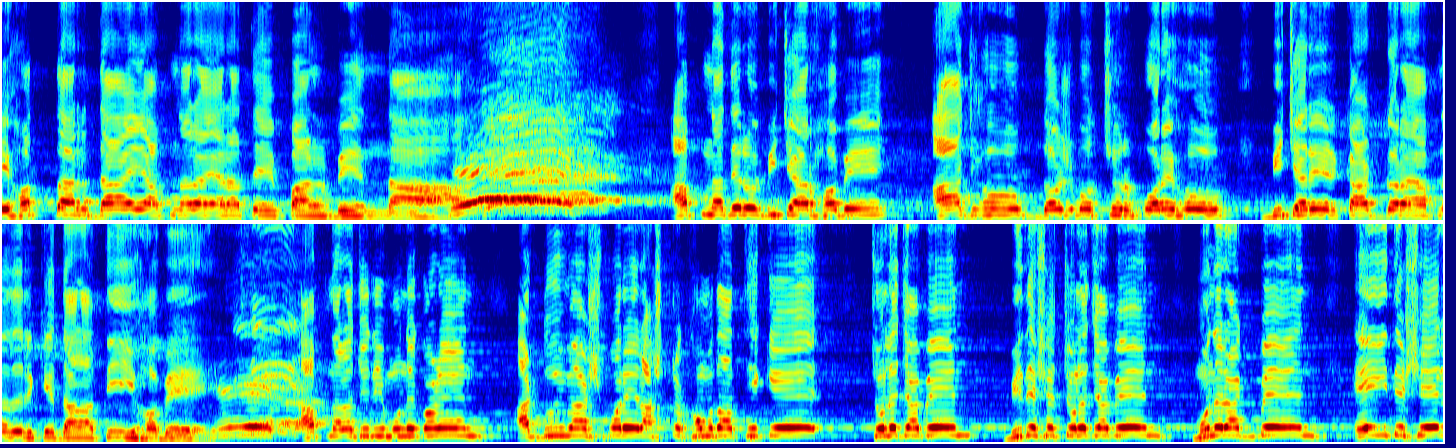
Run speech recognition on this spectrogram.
এই হত্যার দায় আপনারা এড়াতে পারবেন না। আপনাদেরও বিচার হবে, আজ হোক, দশ বছর পরে হোক, বিচারের কাঠগড়ায় আপনাদেরকে দাঁড়াতেই হবে। আপনারা যদি মনে করেন, আর দুই মাস পরে রাষ্ট্র ক্ষমতা থেকে চলে যাবেন বিদেশে চলে যাবেন, মনে রাখবেন, এই দেশের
